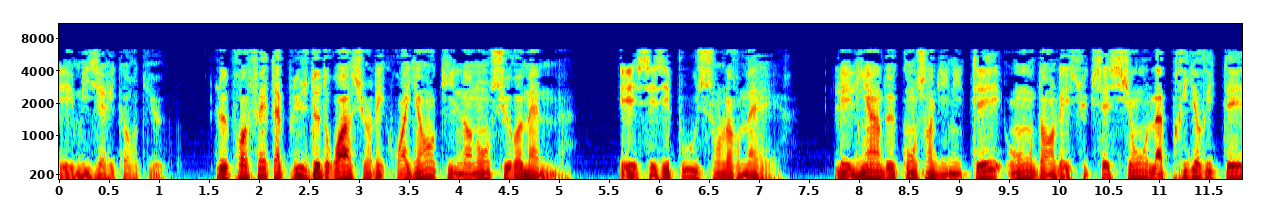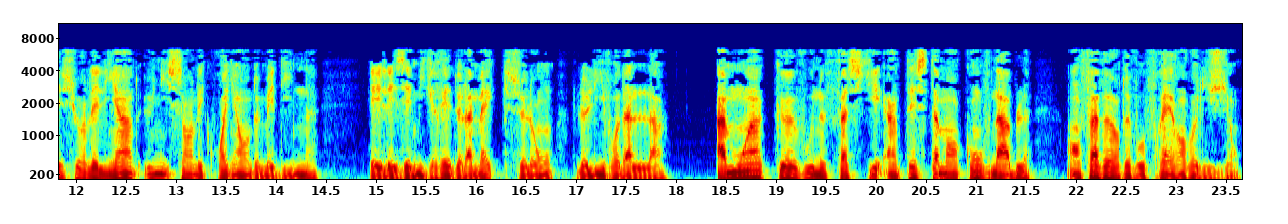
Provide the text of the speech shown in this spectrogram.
et miséricordieux. Le prophète a plus de droits sur les croyants qu'ils n'en ont sur eux-mêmes, et ses épouses sont leurs mères. Les liens de consanguinité ont dans les successions la priorité sur les liens unissant les croyants de Médine et les émigrés de la Mecque selon le livre d'Allah, à moins que vous ne fassiez un testament convenable en faveur de vos frères en religion.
